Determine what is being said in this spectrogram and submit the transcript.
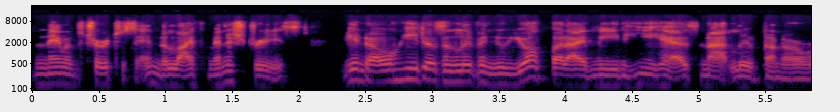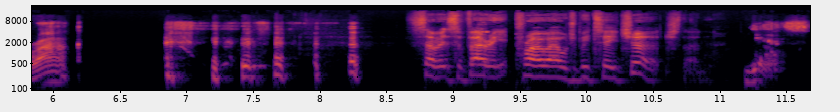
the name of the church is End of Life Ministries. You know, he doesn't live in New York, but I mean, he has not lived under a rock. so it's a very pro LGBT church then? Yes.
